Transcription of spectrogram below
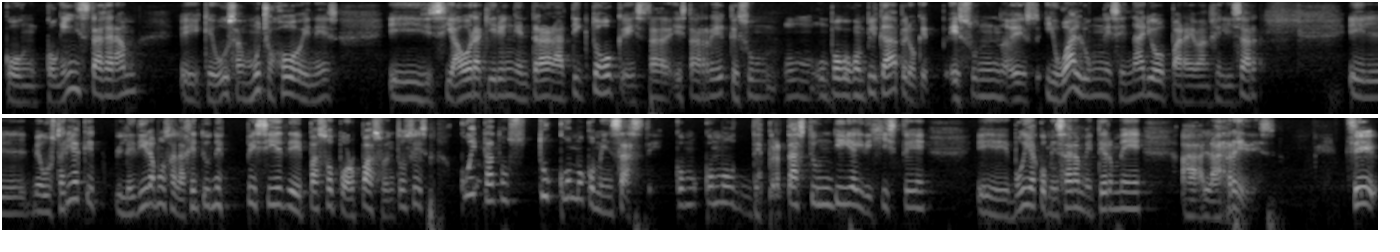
con, Instagram, eh, que usan muchos jóvenes, y si ahora quieren entrar a TikTok, esta, esta red que es un, un poco complicada, pero que es, un, es igual un escenario para evangelizar me gustaría que le diéramos a la gente una especie de paso por paso. Entonces, cuéntanos tú cómo comenzaste, cómo, cómo despertaste un día y dijiste, eh, voy a comenzar a meterme a las redes. Sí,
